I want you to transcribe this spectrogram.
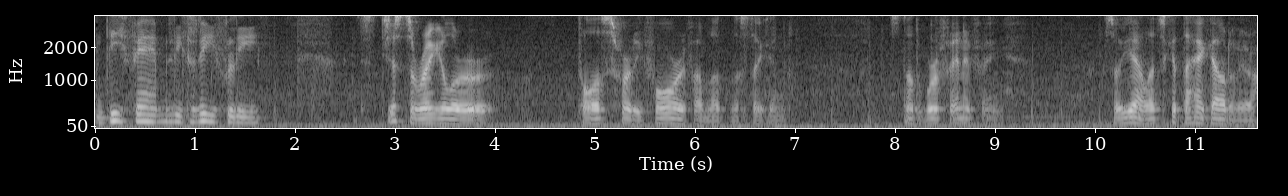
The family briefly. It's just a regular TOZ 34, if I'm not mistaken. It's not worth anything. So yeah, let's get the heck out of here.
